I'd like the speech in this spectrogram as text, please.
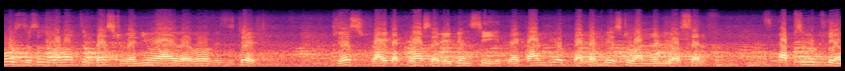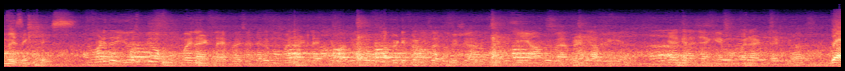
suppose this is one of the best venue I have ever visited. Just right across Arabian Sea, there can't be a better place to unwind yourself. It's absolutely amazing place. And what is the USP of Mumbai nightlife वैसे अगर मुंबई नाइट लाइफ की बात करें तो काफ़ी डिफरेंट होता है दूसरे शहरों से क्योंकि यहाँ पे वाइब्रेंट काफ़ी है क्या कहना चाहेंगे मुंबई नाइट लाइफ के बारे में The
